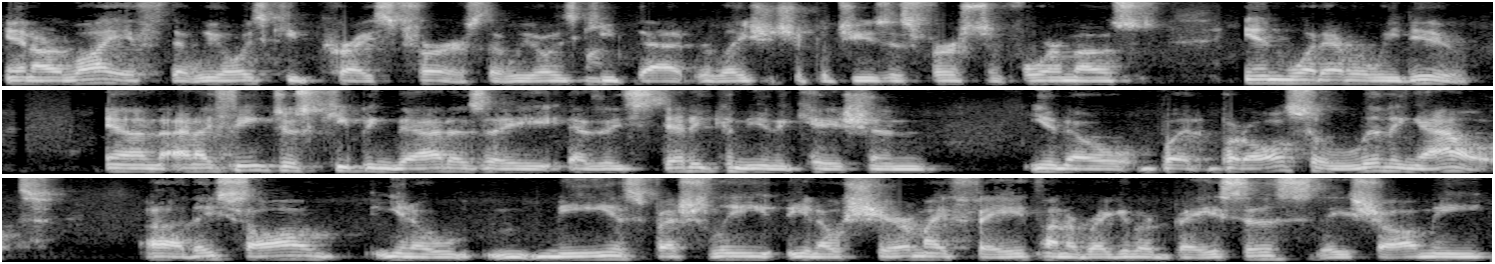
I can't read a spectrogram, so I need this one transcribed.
in our life that we always keep christ first that we always keep that relationship with jesus first and foremost in whatever we do and and I think just keeping that as a as a steady communication, you know, but but also living out. Uh, they saw, you know, me especially, you know, share my faith on a regular basis. They saw me,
